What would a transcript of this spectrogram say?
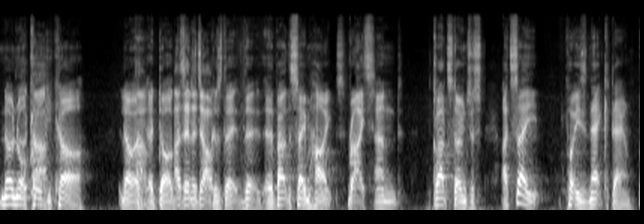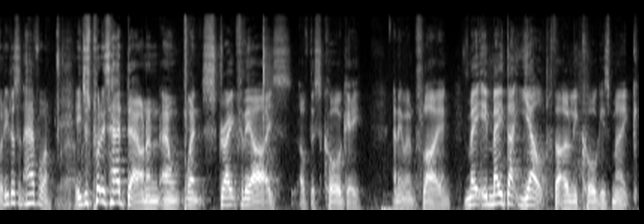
No, not a, car? corgi car. No, a, Oh, a dog. as in a dog. Because they're, they're about the same height. Right. And Gladstone just, I'd say, put his neck down, but he doesn't have one. He just put his head down and, and went straight for the eyes of this corgi, and it went flying. It made, it made that yelp that only corgis make.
